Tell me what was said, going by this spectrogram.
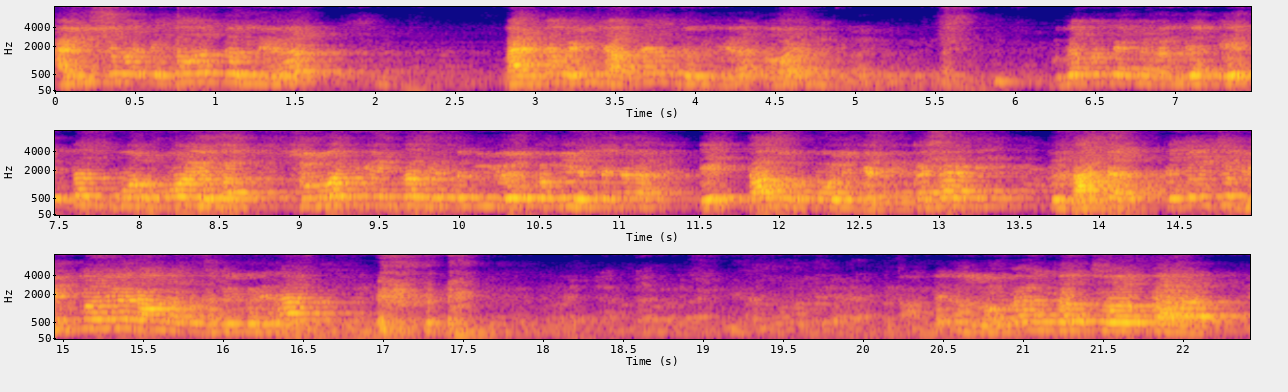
आयुष्यभर त्याच्यावरच जगले हं? लाडक्या बहिणीच्या हप्त्यालाच जगले होय? उद्या पण त्यांना धंदे एक तास बोल घेतात. सुरुवातीला एक तास घेतलं मी वेळ कमी घेतला त्यांना. एक तास रुपवली घेतली कशासाठी? ते लाचार. त्याच्यापेक्षा भीक मागायला जाऊन आता सगळीकडे ना लोकांचा चोरतात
